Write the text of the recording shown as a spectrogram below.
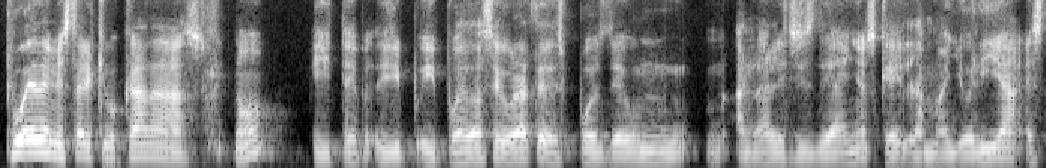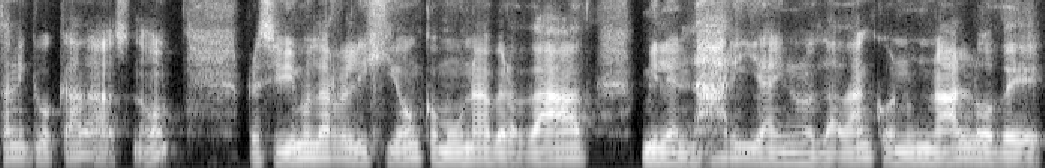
pueden estar equivocadas, ¿no? Y, puedo asegurarte después de un análisis de años que la mayoría están equivocadas, ¿no? Recibimos la religión como una verdad milenaria y nos la dan con un halo de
